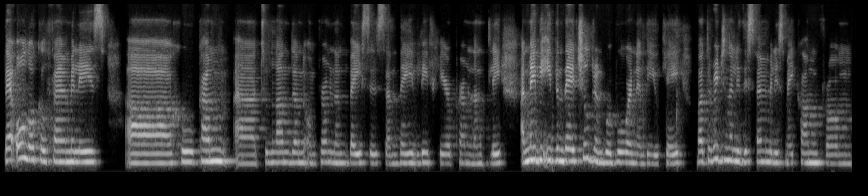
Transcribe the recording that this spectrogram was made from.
They're all local families uh, who come uh, to London on permanent basis and they live here permanently. And maybe even their children were born in the UK, but originally these families may come from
